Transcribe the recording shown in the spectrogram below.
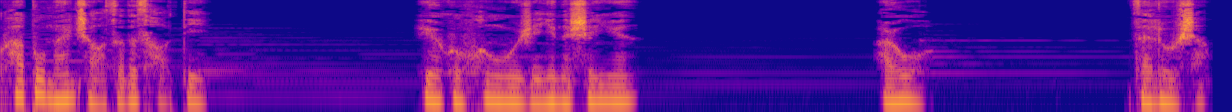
跨布满沼泽的草地，越过荒无人烟的深渊，而我在路上。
